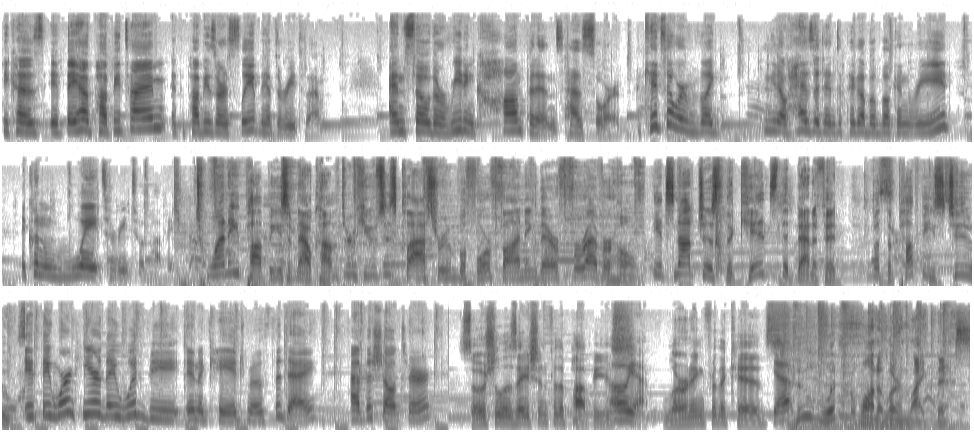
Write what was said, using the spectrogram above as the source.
because if they have puppy time, if the puppies are asleep, they have to read to them. And so their reading confidence has soared. The kids that were like, you know, hesitant to pick up a book and read, they couldn't wait to read to a puppy. 20 puppies have now come through Hughes's classroom before finding their forever home. It's not just the kids that benefit, but the puppies too. If they weren't here, they would be in a cage most of the day at the shelter. Socialization for the puppies. Oh, yeah. Learning for the kids. Yep. Who wouldn't want to learn like this?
